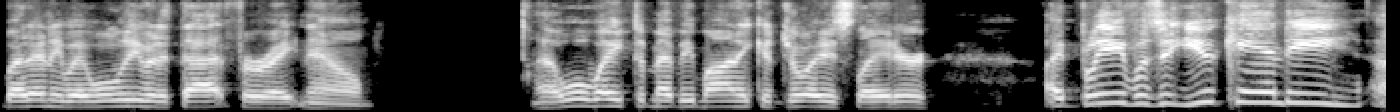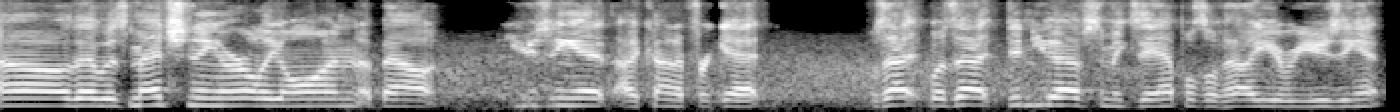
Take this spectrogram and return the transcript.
but anyway, we'll leave it at that for right now. Uh, we'll wait to maybe Monica join us later. I believe was it you, Candy, uh, that was mentioning early on about using it. I kind of forget. Was that was that? Didn't you have some examples of how you were using it?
